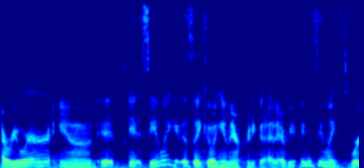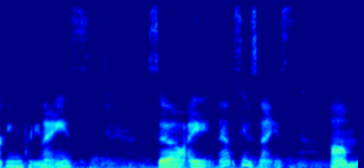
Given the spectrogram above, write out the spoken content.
everywhere. And it it, it seemed like it was like going in there pretty good. Everything seemed like it's working pretty nice. So I that seems nice. Um,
